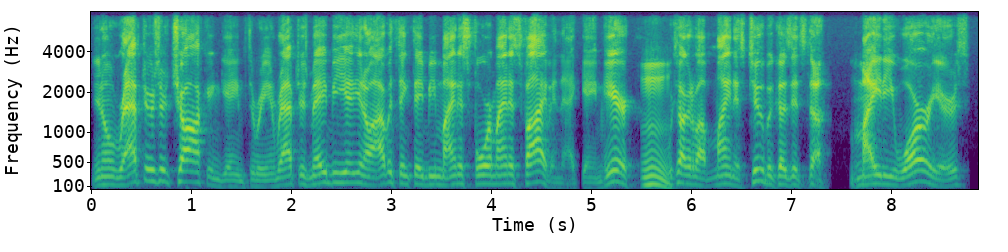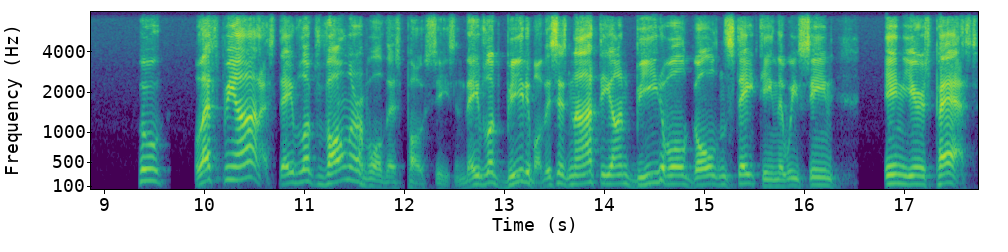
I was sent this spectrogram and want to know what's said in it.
you know, Raptors are chalk in game three, and Raptors may be, you know, I would think they'd be minus four, minus five in that game. Here, mm. we're talking about minus two because it's the mighty Warriors who, let's be honest, they've looked vulnerable this postseason. They've looked beatable. This is not the unbeatable Golden State team that we've seen in years past.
